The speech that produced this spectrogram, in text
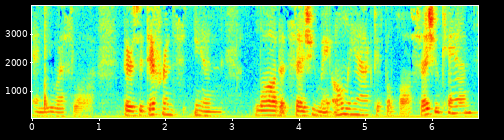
and U.S. law. There's a difference in law that says you may only act if the law says you can,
